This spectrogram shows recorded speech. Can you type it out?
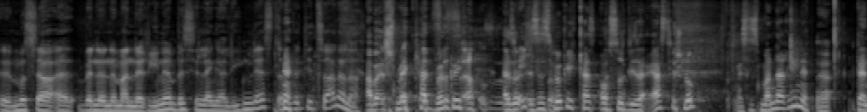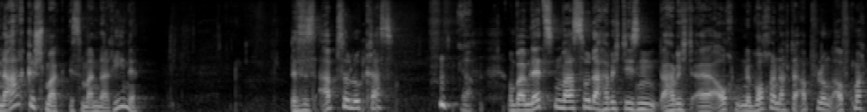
Äh, muss ja, äh, wenn du eine Mandarine ein bisschen länger liegen lässt, dann wird die zu Ananas. Aber es schmeckt halt wirklich, auch so also es ist wirklich krass, auch so dieser erste Schluck, es ist Mandarine. Ja. Der Nachgeschmack ist Mandarine. Das ist absolut krass. Ja. Und beim letzten war es so, da habe ich diesen, da habe ich äh, auch eine Woche nach der Abfüllung aufgemacht.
